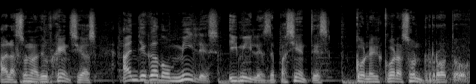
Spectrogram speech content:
A la zona de urgencias han llegado miles y miles de pacientes con el corazón roto.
